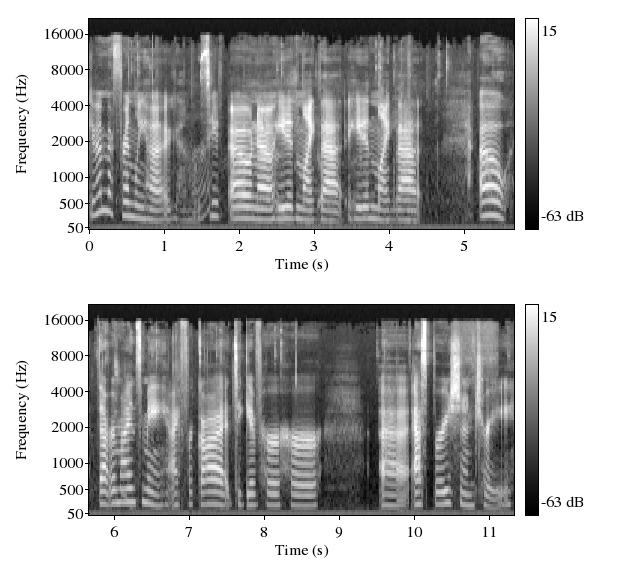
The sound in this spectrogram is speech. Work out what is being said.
Give him a friendly hug. Let's see if... Oh, no. He didn't like that. He didn't like that. Oh, that reminds me. I forgot to give her her uh, aspiration tree.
